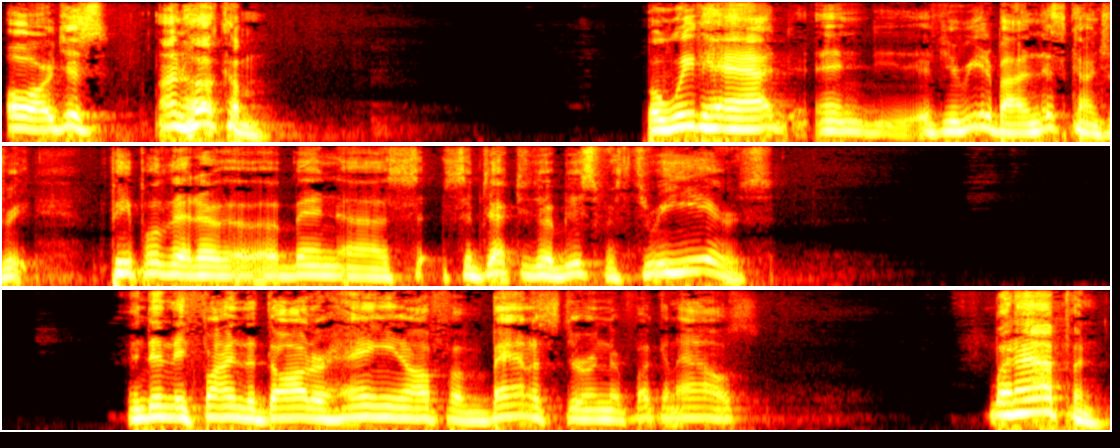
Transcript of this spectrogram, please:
or just unhook him. But we've had, and if you read about it in this country, people that have been uh, subjected to abuse for three years. And then they find the daughter hanging off a banister in their fucking house. What happened?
